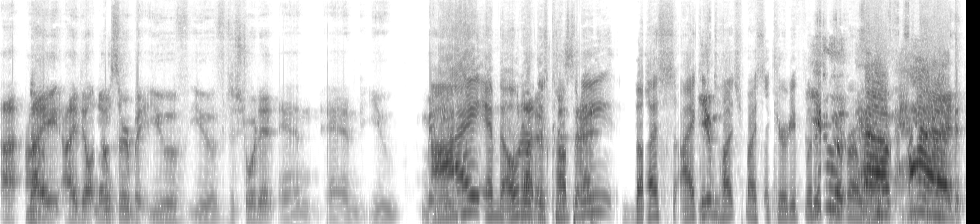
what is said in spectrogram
I, No. I I don't know sir but you have you have destroyed it and and you maybe I am the owner of this have just had- company, thus I can You- touch my security footage you whenever I have want. had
